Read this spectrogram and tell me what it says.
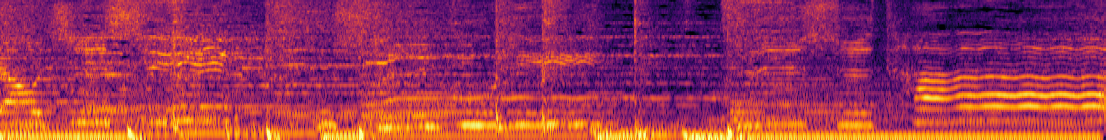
要窒息不是故意只是太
